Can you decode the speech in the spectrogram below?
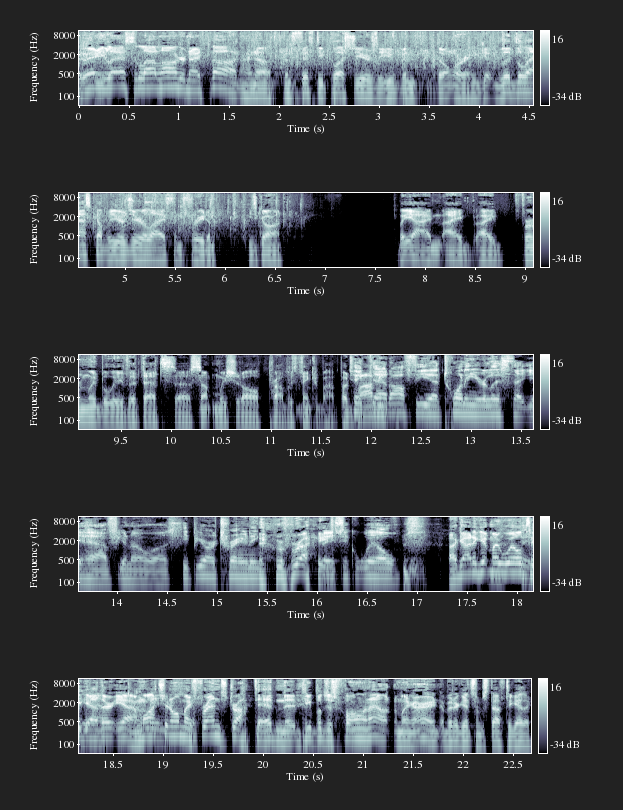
And he lasted a lot longer than I thought. I know. It's been 50 plus years that you've been, don't worry. You get, live the last couple years of your life in freedom. He's gone. But yeah, I, I, I firmly believe that that's uh, something we should all probably think about. But Take Bobby, that off the uh, 20 year list that you have. You know, uh, CPR training, right? basic will. I got to get my will together. Yeah, Yeah, I'm I watching all my friends drop dead and the people just falling out. I'm like, all right, I better get some stuff together.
